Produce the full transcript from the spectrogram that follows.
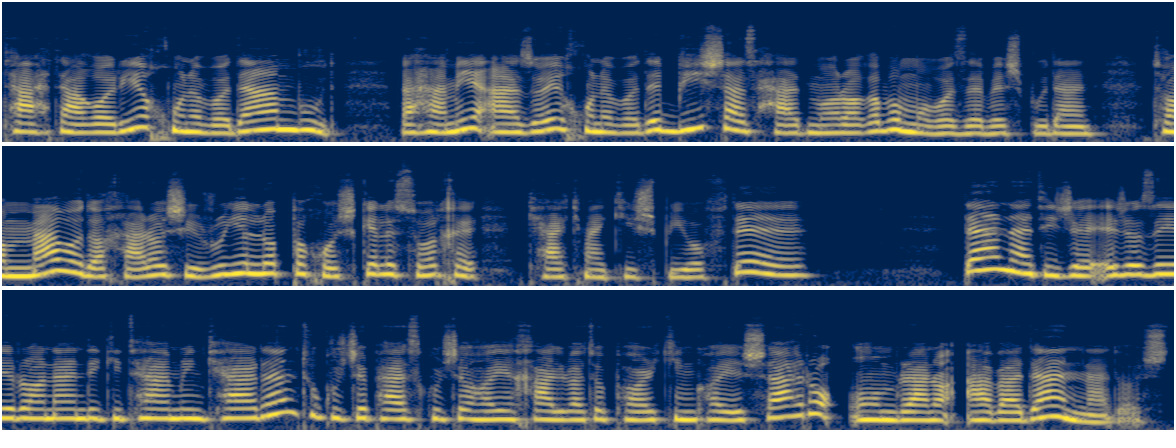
تحتقاری خانواده هم بود و همه اعضای خانواده بیش از حد مراقب و مواظبش بودند تا مبادا خراشی روی لپ خوشگل سرخ ککمکیش بیفته در نتیجه اجازه رانندگی تمرین کردن تو کوچه پس کوچه های خلوت و پارکینگ های شهر رو عمرن و ابدا نداشت.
